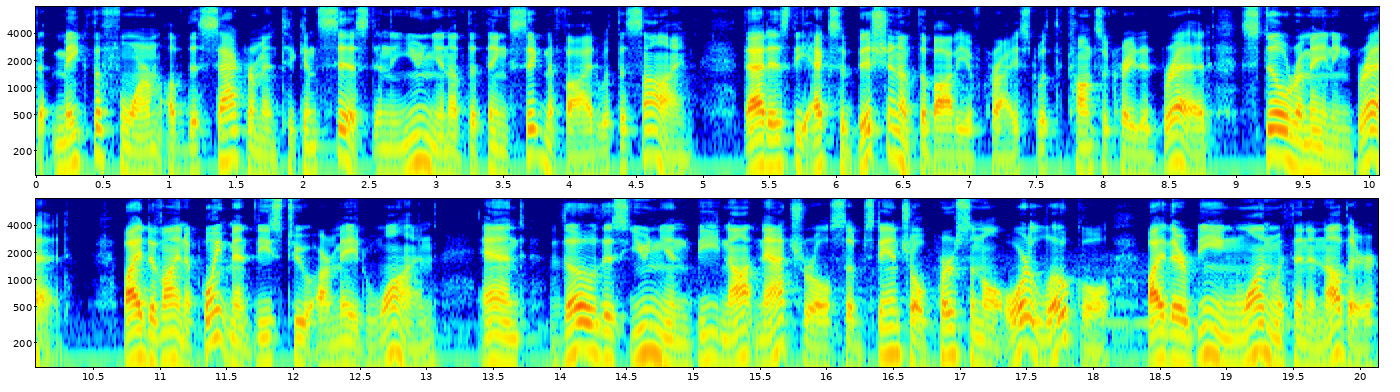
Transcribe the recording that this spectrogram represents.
that make the form of this sacrament to consist in the union of the thing signified with the sign, that is, the exhibition of the body of Christ with the consecrated bread still remaining bread. By divine appointment, these two are made one, and though this union be not natural, substantial, personal, or local, by their being one within another,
